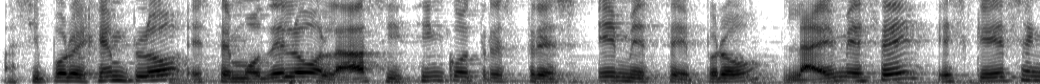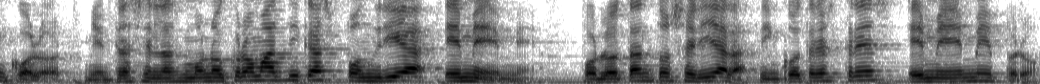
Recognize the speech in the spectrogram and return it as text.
Así por ejemplo, este modelo, la ASI 533 MC Pro, la MC es que es en color, mientras en las monocromáticas pondría MM. Por lo tanto sería la 533 MM Pro,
